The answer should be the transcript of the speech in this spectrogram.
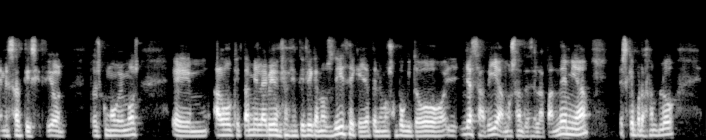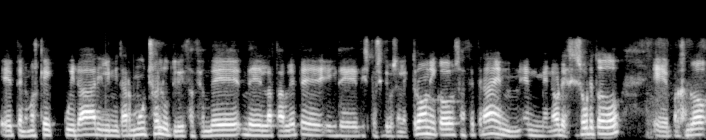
en, esa, adquisición. Entonces, como vemos, eh, algo que también la evidencia científica nos dice, que ya tenemos un poquito, ya sabíamos antes de la pandemia, es que, por ejemplo, eh, tenemos que cuidar y limitar mucho la utilización de, la tablet y de dispositivos electrónicos, etcétera, en, en menores. Y sobre todo, eh, por ejemplo,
